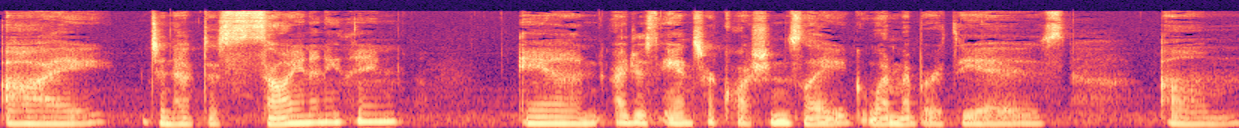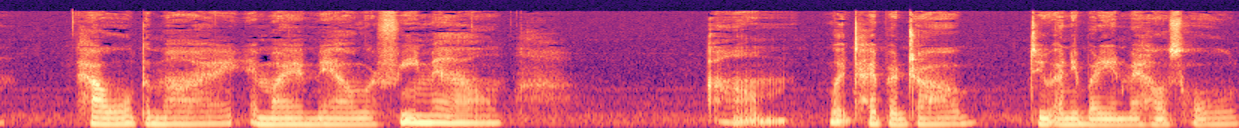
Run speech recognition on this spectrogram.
I didn't have to sign anything. And I just answer questions like when my birthday is, um, how old am I, am I a male or female, um, what type of job do anybody in my household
